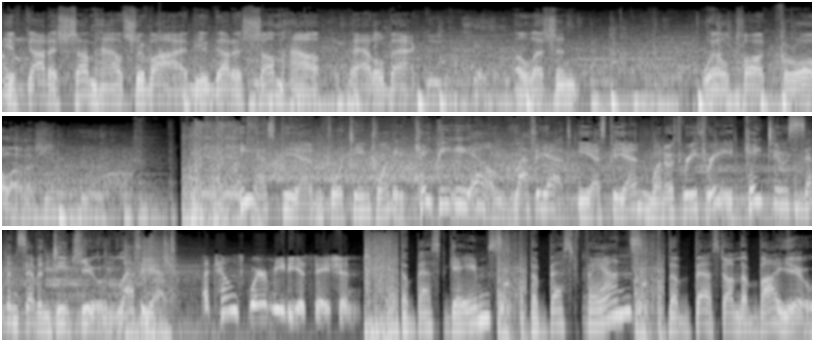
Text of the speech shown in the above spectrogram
you've got to somehow survive. You've got to somehow battle back. A lesson well taught for all of us. ESPN 1420, KPEL Lafayette, ESPN 1033, K277DQ Lafayette, a Town Square media station. The best games, the best fans, the best on the bayou.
